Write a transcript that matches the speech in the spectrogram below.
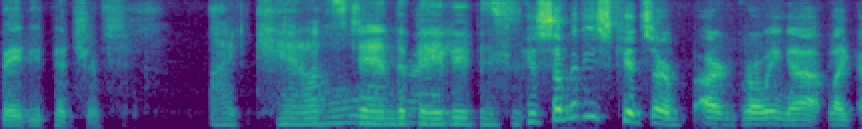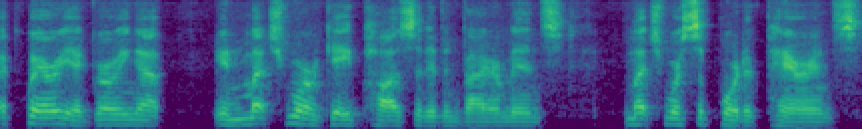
baby pictures I cannot Oh, stand the baby pictures. because some of these kids are are growing up like aquaria growing up in much more gay positive environments much more supportive parents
